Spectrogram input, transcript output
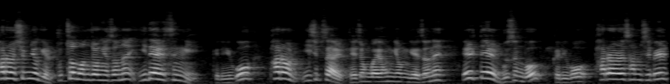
8월 16일 부천 원정에서는 2대1 승리. 그리고 8월 24일 대전과의 홈 경기에서는 1대1 무승부. 그리고 8월 30일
